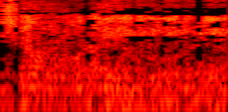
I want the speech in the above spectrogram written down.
شر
